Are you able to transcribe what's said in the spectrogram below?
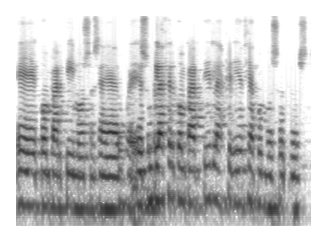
eh, compartimos. O sea, es un placer compartir la experiencia con vosotros.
